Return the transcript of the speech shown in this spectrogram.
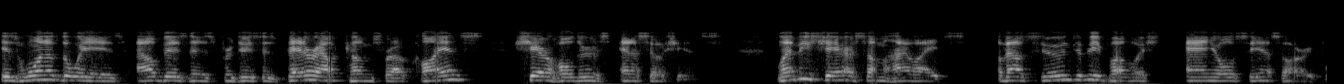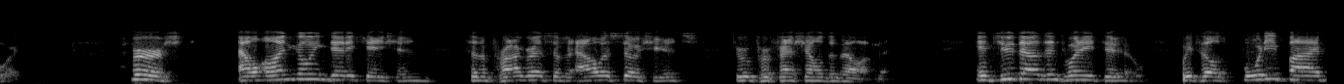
is one of the ways our business produces better outcomes for our clients, shareholders, and associates. Let me share some highlights of our soon-to-be-published annual CSR report. First, our ongoing dedication to the progress of our associates through professional development. In 2022, we filled 45%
